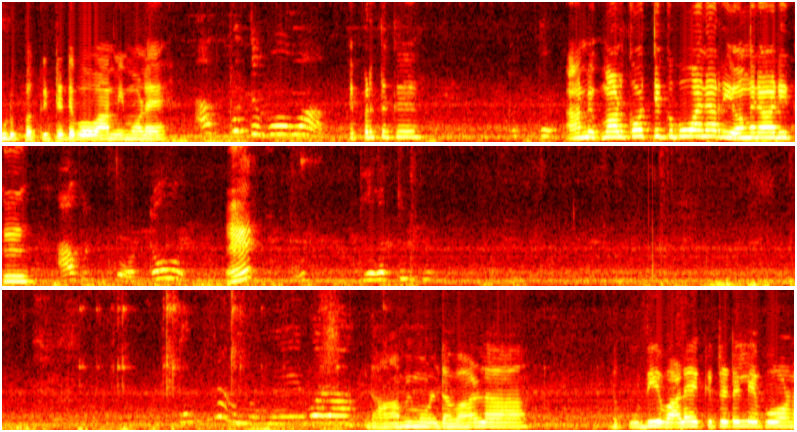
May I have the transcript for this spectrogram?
ഉടുപ്പൊക്കെ ഇട്ടിട്ട് പോവാമി മോളെ. എപ്പുറത്തേക്ക്? ആമി മോൾക്ക് ഒറ്റയ്ക്ക് പോവാൻ അറിയോ ആടിക്ക് ഏ? ഡാമി മോളുടെ വള. പുതിയ വളയൊക്കെ ഇട്ടിട്ടല്ലേ പോണ?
